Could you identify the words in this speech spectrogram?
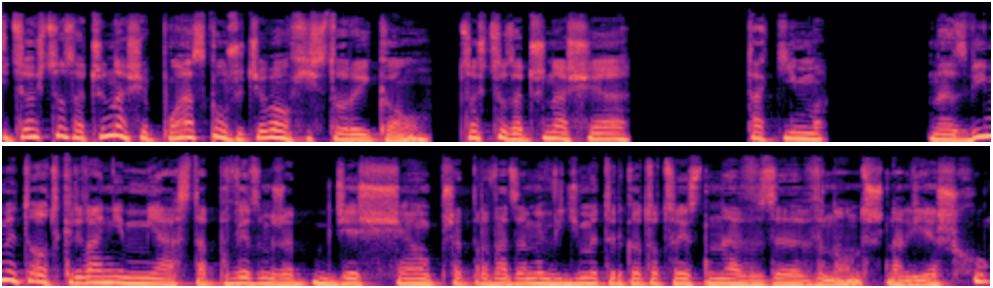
I coś, co zaczyna się płaską życiową historyjką, coś, co zaczyna się takim, nazwijmy to odkrywaniem miasta. Powiedzmy, że gdzieś się przeprowadzamy, widzimy tylko to, co jest na zewnątrz, na wierzchu.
